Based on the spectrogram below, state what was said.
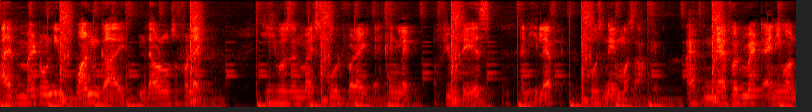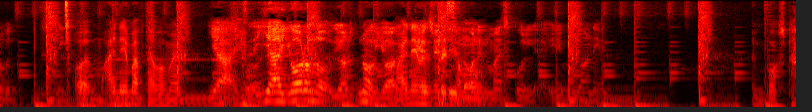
I've met only one guy, and that was also for like he was in my school for like I think like a few days, and he left. Whose name was Akib. I've never met anyone with this name. Oh, my name I've never met. Yeah, yeah. You're also. You're, no, you're. My name is pretty someone long. in my school. Even your name. Imposter.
